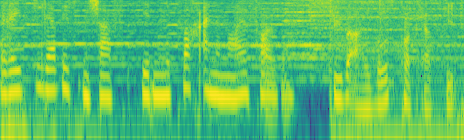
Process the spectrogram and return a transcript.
Rätsel der Wissenschaft. Jeden Mittwoch eine neue Folge. Überall, wo es Podcasts gibt.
